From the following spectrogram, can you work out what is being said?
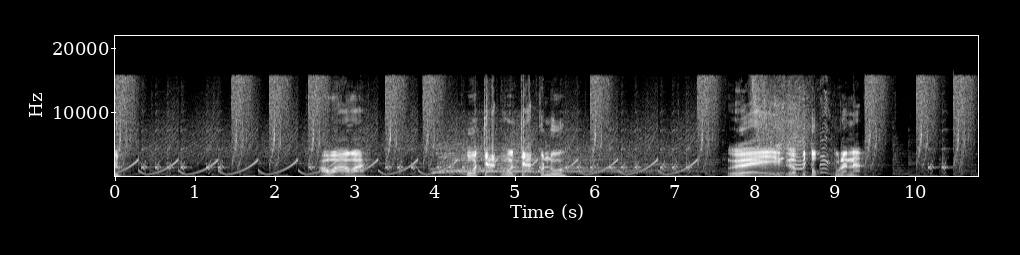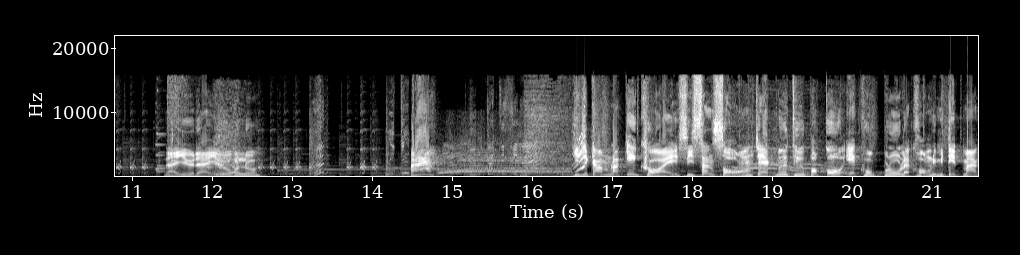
อุ้ย เอาวะเอาวะโหดจัดโหดจัดคนดู เฮ้ย เกือบไปตกตรงนั้นนะได้อยู่ได้อยู่คนดูฮะกิจกรรม Lucky Coin season 2 แจกมือถือ Poco X6 Pro และของ limited มาก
